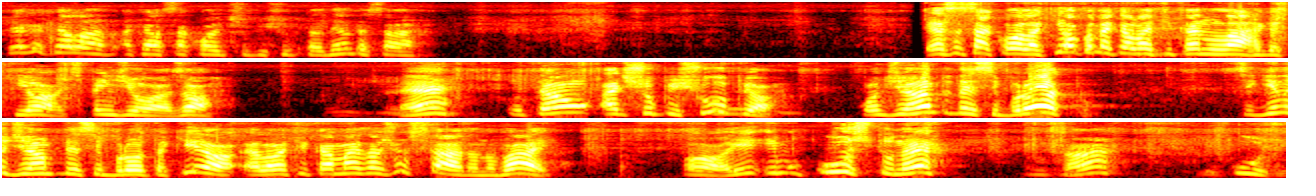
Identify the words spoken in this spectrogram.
Pega aquela, aquela sacola de chup-chup, tá dentro dessa. Essa sacola aqui, ó, como é que ela vai ficar no largo aqui, ó, dispendiosa, ó. É? Então, a de chup-chup, ó, com o diâmetro desse broto, seguindo o diâmetro desse broto aqui, ó, ela vai ficar mais ajustada, não vai? Ó, e, e o custo, né? Tá? E custo.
